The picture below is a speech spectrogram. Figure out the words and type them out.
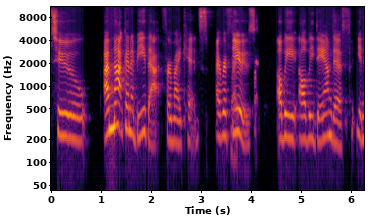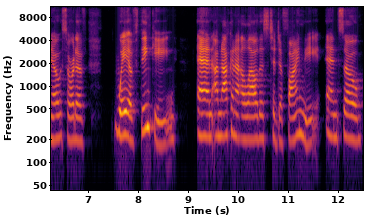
to, I'm not going to be that for my kids. I refuse. Right. I'll be I'll be damned if, you know, sort of way of thinking and I'm not going to allow this to define me. And so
